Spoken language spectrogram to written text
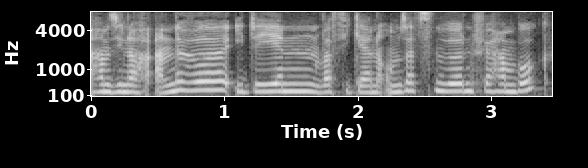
Haben Sie noch andere Ideen, was Sie gerne umsetzen würden für Hamburg?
